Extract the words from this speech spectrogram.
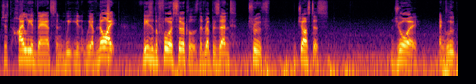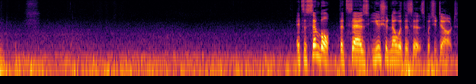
Just highly advanced, and we, we have no idea. These are the four circles that represent truth, justice, joy, and gluten. It's a symbol that says you should know what this is, but you don't.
